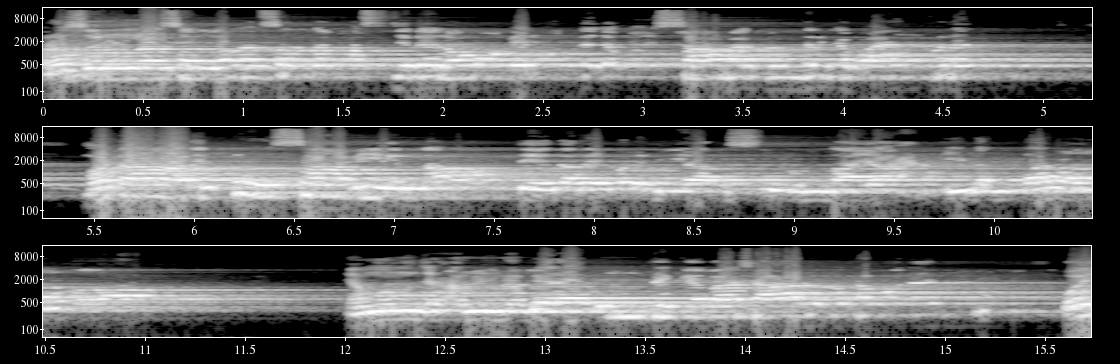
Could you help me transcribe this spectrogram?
রাসূলুল্লাহ সাল্লাল্লাহু আলাইহি সাল্লাম মসজিদে নববীর মধ্যে যখন সাহাবাগণদেরকে বয়ান করেন হঠাৎ একটু সাহাবী লাফ দিয়ে দাঁড়িয়ে পড়েন ইয়া রাসূলুল্লাহ ইয়া হাবিবাল্লাহ এমন জাহান্নামের আগুন থেকে বাঁচার কথা বলেন ওই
